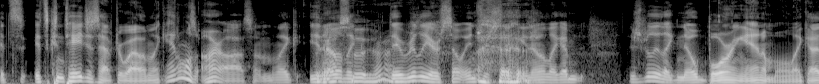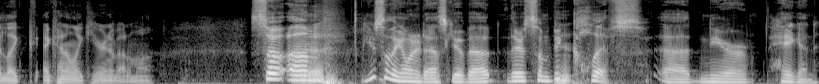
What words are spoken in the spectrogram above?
it's it's contagious after a while. I'm like, animals are awesome. Like you They know, like are. they really are so interesting. you know, like I'm. there's really like no boring animal. Like I like I kind of like hearing about them all. So, um. Here's something I wanted to ask you about. There's some big Yeah. cliffs uh, near Hagan,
